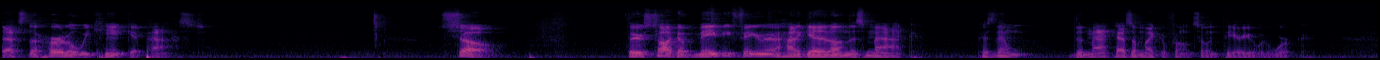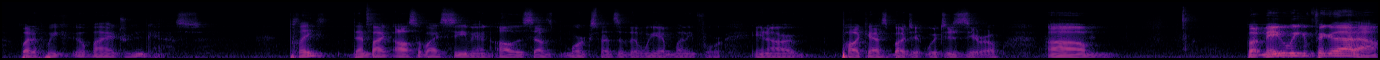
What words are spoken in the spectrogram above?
That's the hurdle we can't get past. So, there's talk of maybe figuring out how to get it on this Mac, because then the Mac has a microphone, so in theory it would work. But if we could go buy a Dreamcast, play then buy also buy Seaman. All this sounds more expensive than we have money for in our podcast budget, which is zero. Um, but maybe we can figure that out.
